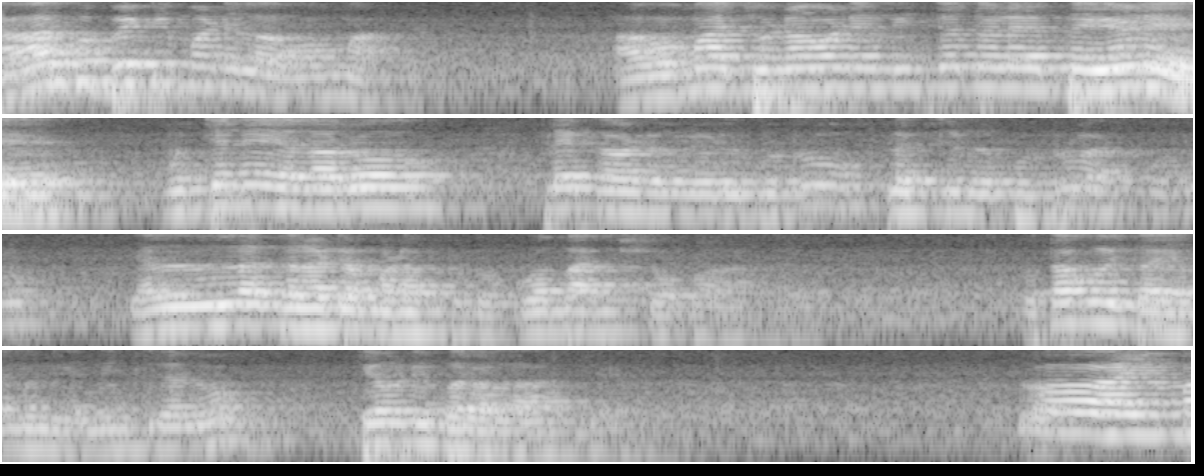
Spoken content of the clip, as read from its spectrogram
ಯಾರಿಗೂ ಭೇಟಿ ಮಾಡಿಲ್ಲ ಅವಮ್ಮ ಅವಮ್ಮ ಚುನಾವಣೆ ನಿಂತ್ಕೊತಾಳೆ ಅಂತ ಹೇಳಿ ಮುಂಚೆನೆ ಎಲ್ಲರೂ ಪ್ಲೇ ಕಾರ್ಡ್ಗಳು ಹಿಡಿದ್ಬಿಟ್ರು ಫ್ಲೆಕ್ಸ್ ಹಿಡಿದ್ಬಿಟ್ರು, ಹಾಕ್ಬಿಟ್ರು, ಎಲ್ಲ ಗಲಾಟೆ ಮಾಡಾಕ್ಬಿಟ್ರು ಗೋ ಬ್ಯಾಕ್ ಶೋಭಾ ಅಂತ ಗೊತ್ತಾಗೋಯ್ತಾ ಅಮ್ಮನಿಗೆ ನಿಂತ್ರೇನು ಠೇವಣಿ ಬರಲ್ಲ ಅಂತೇಳಿ ಸೊ ಆ ಅಮ್ಮ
